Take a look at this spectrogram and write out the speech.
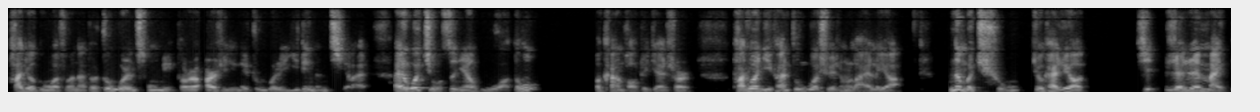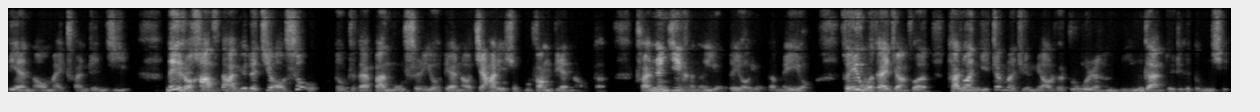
他就跟我说呢，他说中国人聪明，他说二十年内中国人一定能起来。哎，我九四年我都不看好这件事儿。他说，你看中国学生来了呀，那么穷就开始要。人人买电脑、买传真机。那时候，哈佛大学的教授都只在办公室里有电脑，家里是不放电脑的。传真机可能有的有，有的没有。所以我在讲说，他说你这么去描述，中国人很敏感对这个东西，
